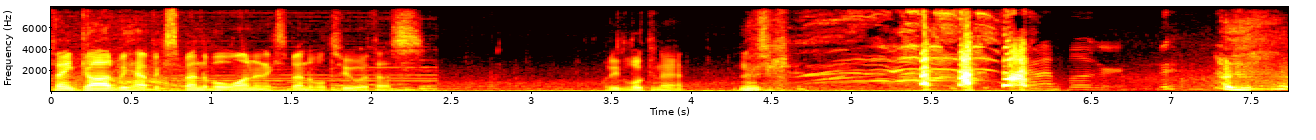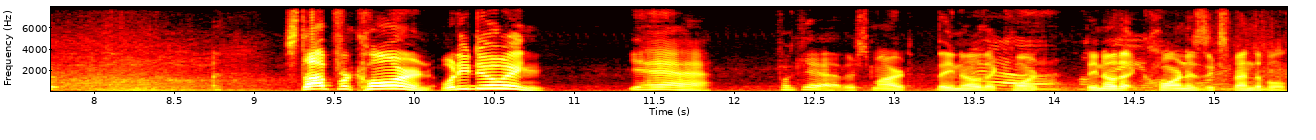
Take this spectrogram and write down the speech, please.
Thank God we have Expendable 1 and Expendable 2 with us. What are you looking at? Got a booger. Stop for corn. What are you doing? Yeah. Fuck yeah, they're smart. They know that corn they know that corn is expendable.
